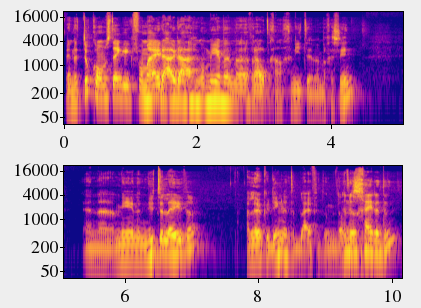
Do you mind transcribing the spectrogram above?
En de toekomst denk ik voor mij de uitdaging om meer met mijn vrouw te gaan genieten. en Met mijn gezin. En eh, meer in het nu te leven. En leuke dingen te blijven doen. Dat en hoe is- ga je dat doen?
